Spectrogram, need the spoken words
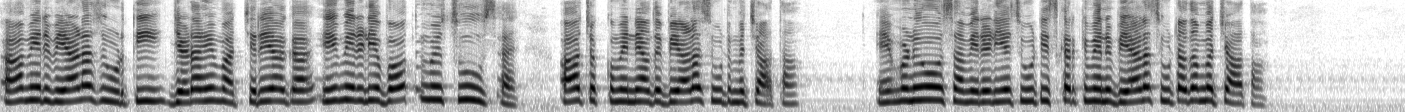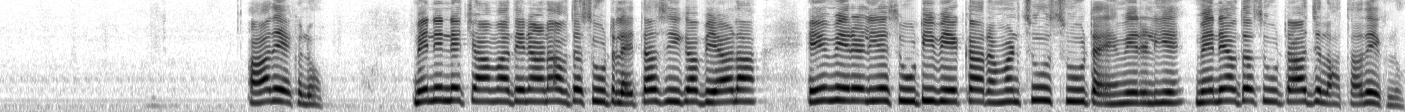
ਆ ਮੇਰੇ ਵਿਆਹ ਵਾਲਾ ਸੂਟ ਤੀ, ਜਿਹੜਾ ਇਹ ਮੱਚ ਰਿਹਾਗਾ ਇਹ ਮੇਰੇ ਲਈ ਬਹੁਤ ਮਹਿਸੂਸ ਹੈ। ਆ ਚੱਕੋ, ਮੈਨੇ ਆਪਦੇ ਵਿਆਹ ਵਾਲਾ ਸੂਟ ਮਚਾਤਾ। ਇਹ ਮਨਹੂਸ ਆ ਮੇਰੇ ਲਈ ਇਹ ਸੂਟ, ਇਸ ਕਰਕੇ ਮੈਨੇ ਵਿਆਹ ਵਾਲਾ ਸੂਟ ਆਦਾ ਮਚਾਤਾ। ਆ ਦੇਖ ਲਓ। ਮੈਨੇ ਨੇ ਚਾਵਾਂ ਦੇ ਨਾਲ ਆਪਦਾ ਸੂਟ ਲੈਤਾ ਸੀਗਾ ਵਿਆਹ ਵਾਲਾ। ਇਹ ਮੇਰੇ ਲਈ ਸੂਟ ਹੀ ਬੇਕਾਰ ਮਨਸੂਸ ਸੂਟ ਹੈ ਇਹ ਮੇਰੇ ਲਈ ਮੈਨੇ ਆਪਦਾ ਸੂਟ ਆ ਜਲਾਤਾ, ਦੇਖ ਲਓ।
